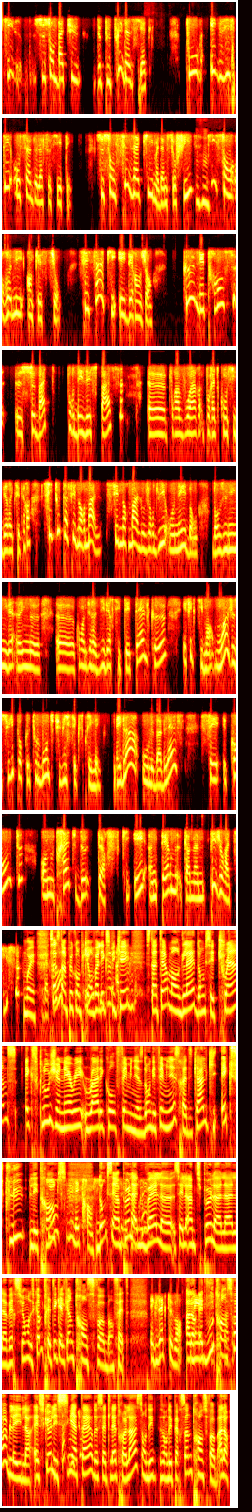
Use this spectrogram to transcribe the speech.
qui se sont battues depuis plus d'un siècle pour exister au sein de la société. Ce sont ces acquis, Madame Sophie, -hmm. qui sont remis en question. C'est ça qui est dérangeant. Que les trans se battent pour des espaces, euh, pour avoir, pour être considérés, etc. C'est tout à fait normal. C'est normal. Aujourd'hui, on est dans une, euh, diversité telle que, effectivement, moi, je suis pour que tout le monde puisse s'exprimer. Mais là où le bas blesse, c'est quand on nous traite de turf, qui est un terme quand même péjoratif. Oui, ça c'est un peu compliqué. Et on va l'expliquer. C'est un terme anglais, donc c'est trans exclusionary radical feminist, donc des féministes radicales qui excluent les trans. Excluent les trans. Donc c'est un peu la nouvelle, euh, c'est un petit peu la, la, la version, c'est comme traiter quelqu'un de transphobe en fait. Exactement. Alors êtes-vous transphobe, Leïla? Est-ce que les signataires de cette lettre-là sont des sont des personnes transphobes? Alors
